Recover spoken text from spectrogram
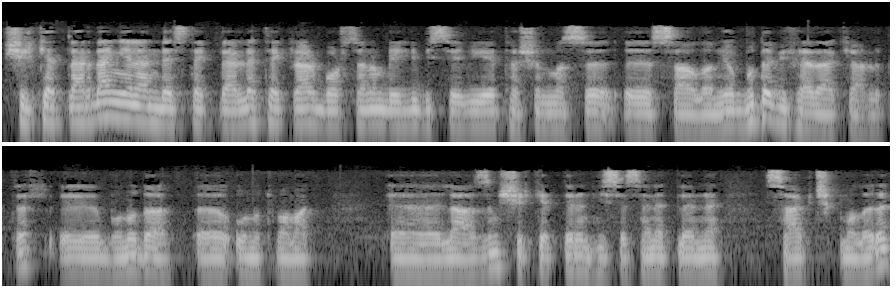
şirketlerden gelen desteklerle tekrar borsanın belli bir seviyeye taşınması e, sağlanıyor. Bu da bir fedakarlıktır. E, bunu da e, unutmamak e, lazım. Şirketlerin hisse senetlerine sahip çıkmaları.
